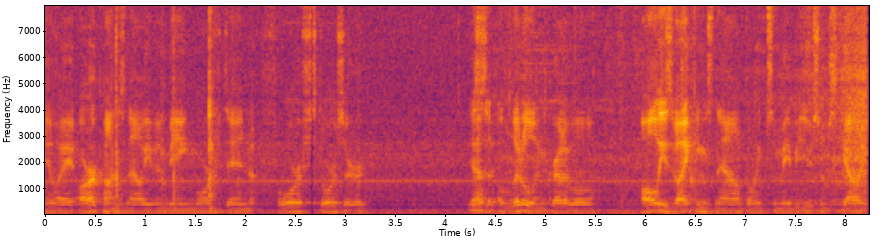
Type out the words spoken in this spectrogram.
Anyway, Archon's now even being morphed in for Storzer. This Yeah. is a little incredible. All these Vikings now going to maybe do some scouting.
